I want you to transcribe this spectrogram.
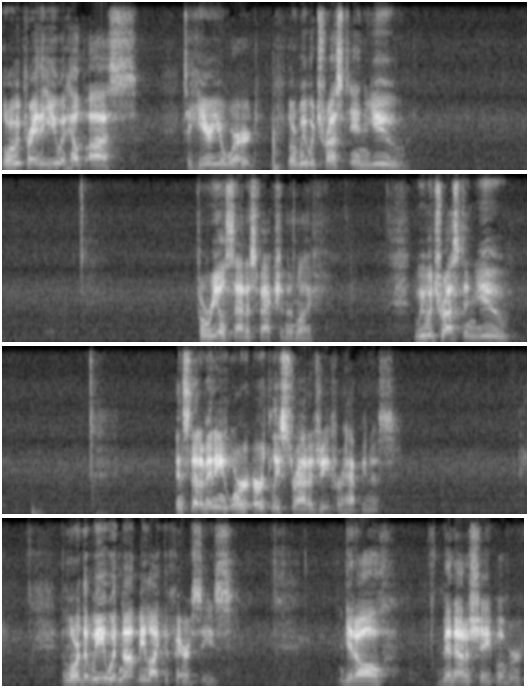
Lord, we pray that you would help us to hear your word. Lord, we would trust in you for real satisfaction in life. We would trust in you instead of any earthly strategy for happiness. And Lord, that we would not be like the Pharisees, get all bent out of shape over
